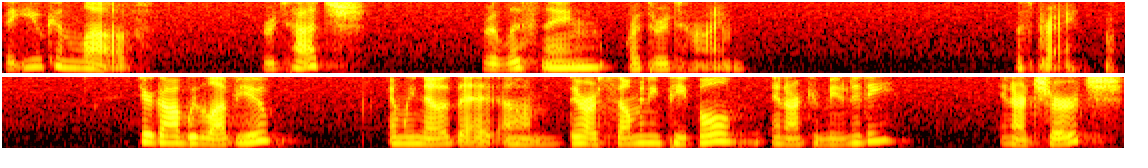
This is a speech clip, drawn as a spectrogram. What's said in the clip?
that you can love through touch, through listening, or through time. Let's pray. Dear God, we love you, and we know that um, there are so many people in our community, in our church,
